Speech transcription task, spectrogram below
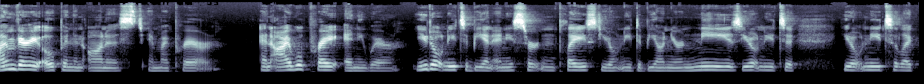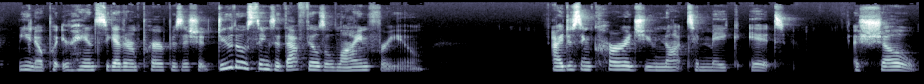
i'm very open and honest in my prayer and I will pray anywhere. You don't need to be in any certain place. You don't need to be on your knees. You don't need to you don't need to like, you know, put your hands together in prayer position. Do those things that that feels aligned for you. I just encourage you not to make it a show.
